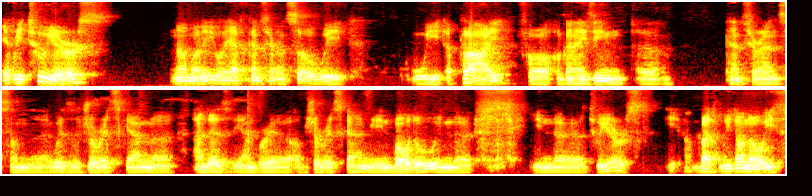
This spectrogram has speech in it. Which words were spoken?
every two years, normally we have concerns, So we we apply for organizing a conference on, uh, with JORESCAM uh, under the umbrella of JORESCAM in Bordeaux in uh, in uh, two years. Okay. But we don't know if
